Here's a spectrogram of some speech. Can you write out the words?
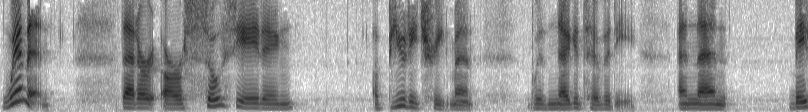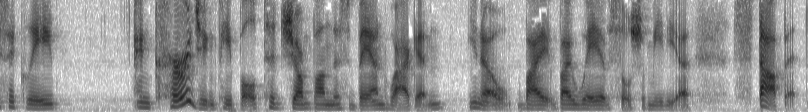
women, that are, are associating a beauty treatment with negativity and then basically encouraging people to jump on this bandwagon, you know, by, by way of social media. Stop it.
